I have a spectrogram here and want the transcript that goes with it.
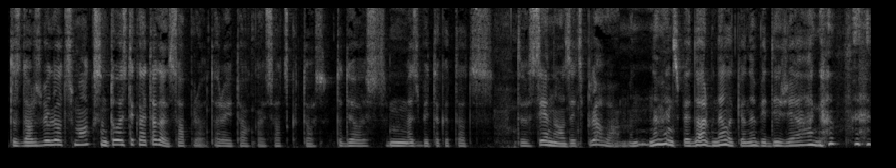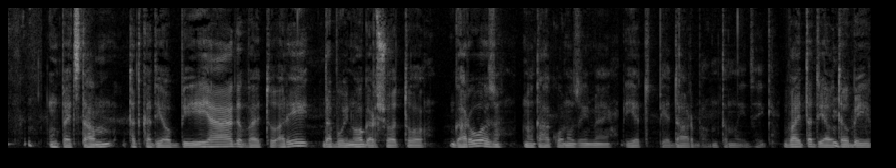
tas darbs bija ļoti smags, un to es tikai tagad saprotu, arī tā kā es atskatos. Tad jau es, es biju tāds ienāzīts pļāvām. Man neviens pie darba nelika, jo nebija diži jēga. Un pēc tam, tad, kad jau bija jēga, vai tu arī dabūji nogaršot to garozu, no tā, ko nozīmē iet pie darba un tam līdzīgi. Vai tad jau tev bija?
